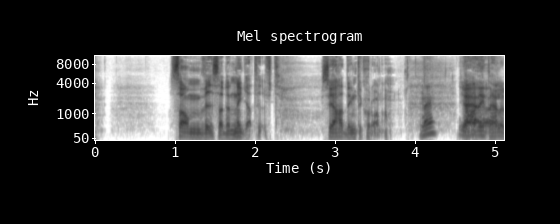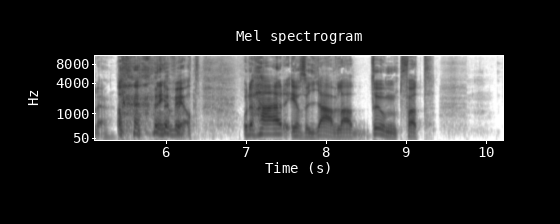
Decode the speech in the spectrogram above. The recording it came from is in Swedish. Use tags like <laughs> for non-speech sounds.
som visade negativt. Så jag hade inte corona. Nej, jag hade Eh, inte heller det. <laughs> Nej, jag vet. Och det här är så jävla dumt för att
